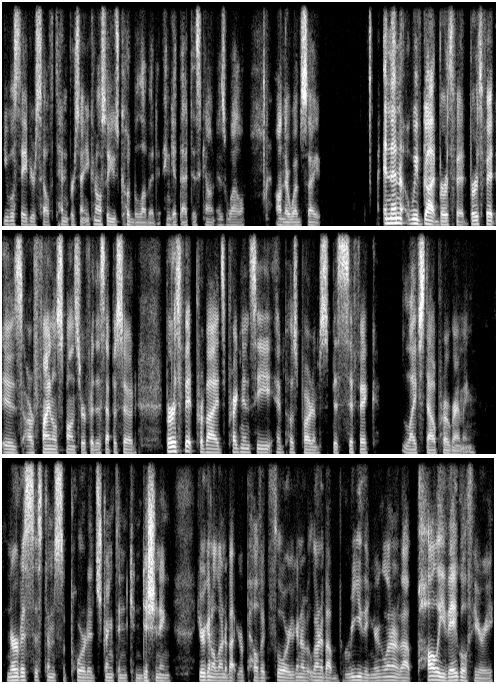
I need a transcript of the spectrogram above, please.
You will save yourself 10%. You can also use code beloved and get that discount as well on their website. And then we've got BirthFit. BirthFit is our final sponsor for this episode. BirthFit provides pregnancy and postpartum specific lifestyle programming nervous system supported strength and conditioning. You're going to learn about your pelvic floor. You're going to learn about breathing. You're going to learn about polyvagal theory.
